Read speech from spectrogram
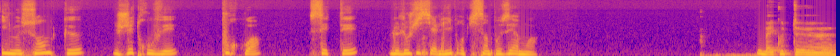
il me semble que j'ai trouvé pourquoi c'était le logiciel libre qui s'imposait à moi. Bah écoute, euh,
